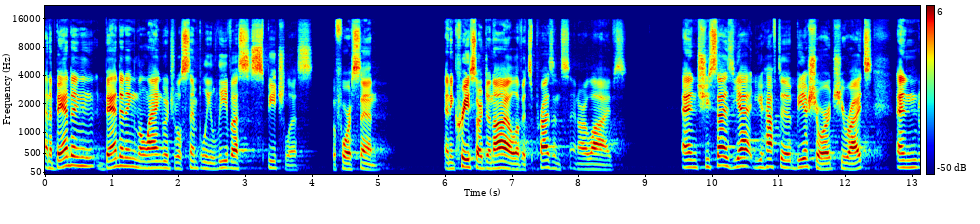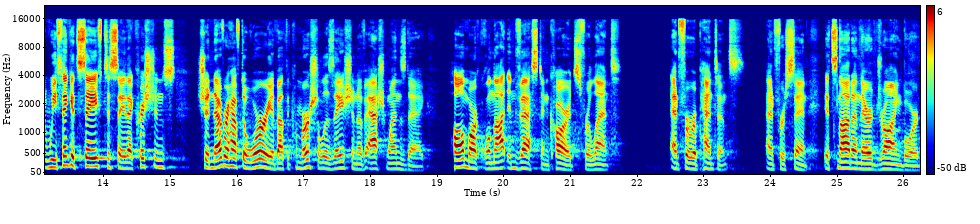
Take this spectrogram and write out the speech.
And abandoning, abandoning the language will simply leave us speechless before sin and increase our denial of its presence in our lives. And she says, Yet you have to be assured, she writes, and we think it's safe to say that Christians should never have to worry about the commercialization of Ash Wednesday. Hallmark will not invest in cards for Lent and for repentance and for sin. It's not on their drawing board.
